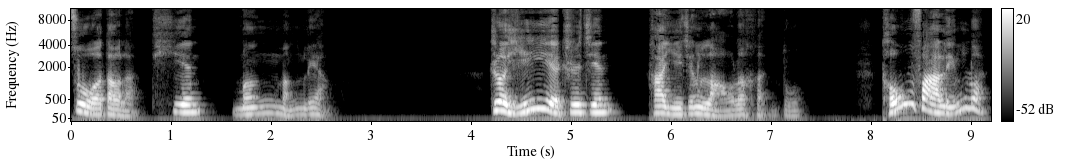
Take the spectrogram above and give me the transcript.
做到了天蒙蒙亮。这一夜之间，他已经老了很多，头发凌乱。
